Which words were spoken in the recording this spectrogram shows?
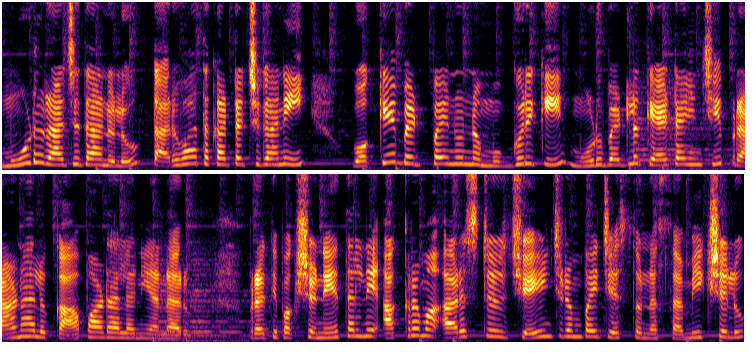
మూడు రాజధానులు తరువాత కట్టొచ్చు గాని ఒకే బెడ్ పైనున్న ముగ్గురికి మూడు బెడ్లు కేటాయించి ప్రాణాలు కాపాడాలని అన్నారు. ప్రతిపక్ష నేతల్ని అక్రమ అరెస్టులు చేయించడంపై చేస్తున్న సమీక్షలు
